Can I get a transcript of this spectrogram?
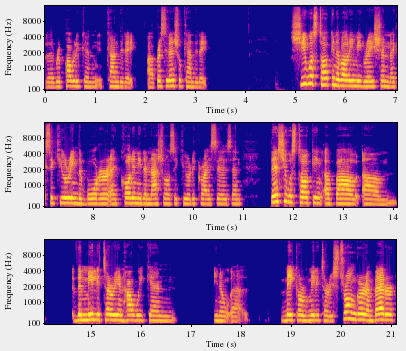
the Republican candidate, uh, presidential candidate. She was talking about immigration, like securing the border and calling it a national security crisis. And then she was talking about um, the military and how we can, you know, uh, make our military stronger and better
